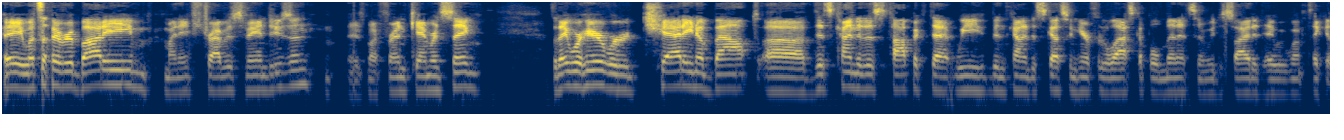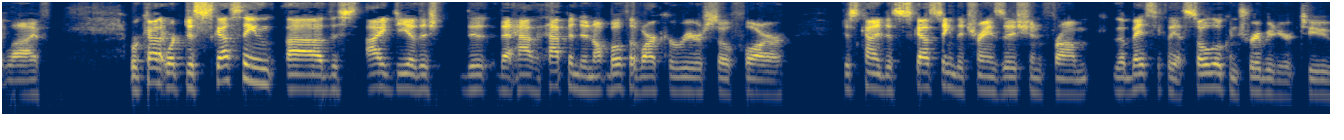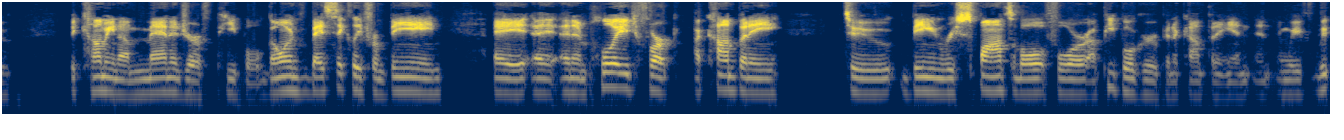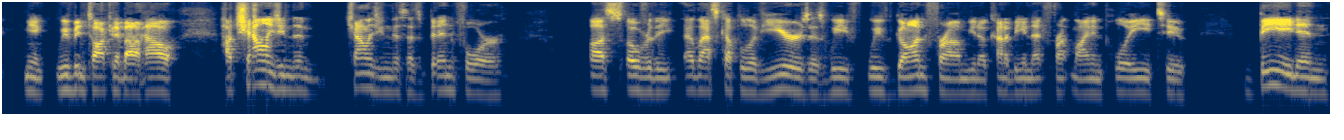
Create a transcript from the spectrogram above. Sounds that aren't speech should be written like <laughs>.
Hey, what's up, everybody? My name's Travis Van Duzen. There's my friend Cameron Singh. Today we're here. We're chatting about uh, this kind of this topic that we've been kind of discussing here for the last couple of minutes, and we decided, hey, we want to take it live. We're kind of we're discussing uh, this idea this, this that have happened in both of our careers so far. Just kind of discussing the transition from the, basically a solo contributor to becoming a manager of people, going basically from being a, a an employee for a company to being responsible for a people group in a company. And and, and we've we, we've been talking about how how challenging the challenging this has been for us over the uh, last couple of years as we've we've gone from you know kind of being that frontline employee to being in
